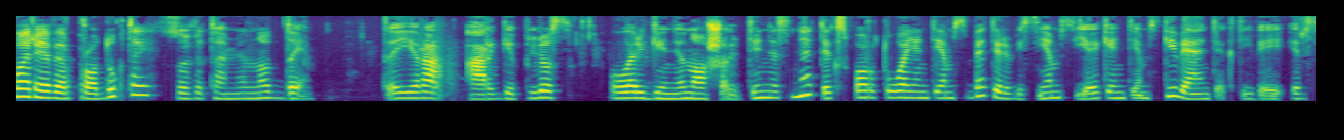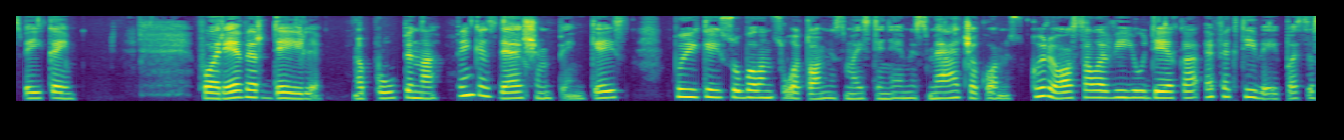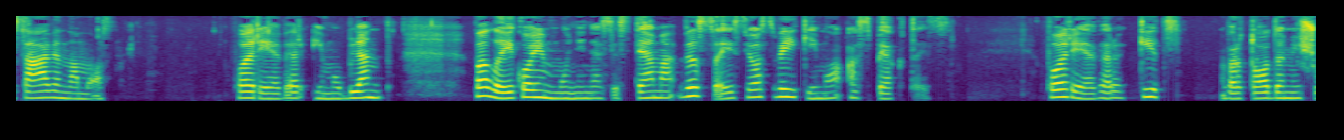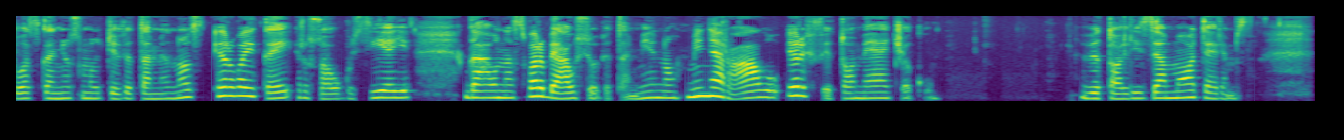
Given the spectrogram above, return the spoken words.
forever produktai su vitaminu d. Tai yra argi plius larginino šaltinis ne tik sportuojantiems bet ir visiems siekiantiems gyventi aktyviai ir sveikai. Forever daily aprūpina penkiasdešimt penkiais puikiai subalansuotomis maistinėmis medžiagomis kurios alavijų dėka efektyviai pasisavinamos forever imublend palaiko imuninę sistemą visais jos veikimo aspektais. Forever kids vartodami šiuos skanius multivitaminus ir vaikai ir suaugusieji gauna svarbiausių vitaminų mineralų ir fitomedžiagų. Vitolize moterims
